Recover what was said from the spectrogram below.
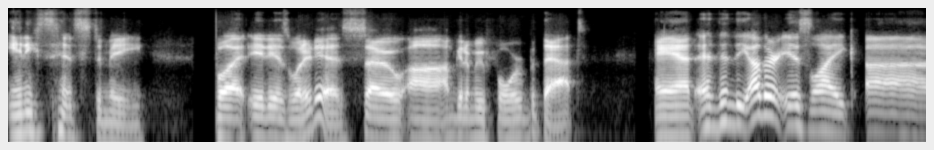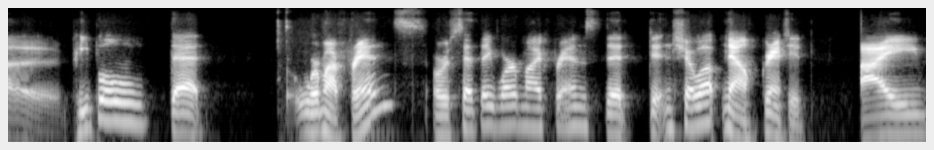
any sense to me, but it is what it is. So uh, I'm to move forward with that. And and then the other is like uh, people that were my friends or said they were my friends that didn't show up. Now, granted, I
